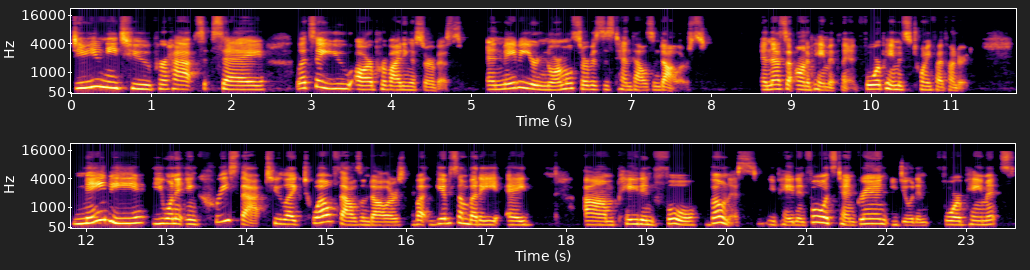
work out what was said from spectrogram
Do you need to perhaps say, let's say you are providing a service and maybe your normal service is $10,000 and that's on a payment plan, four payments 2500 Maybe you want to increase that to like $12,000, but give somebody a um, paid in full bonus. You paid in full, it's 10 grand. You do it in four payments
